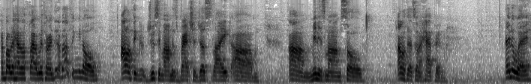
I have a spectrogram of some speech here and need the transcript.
and probably have a fight with her. But I think, you know, I don't think Juicy mom is ratchet just like um, um, Minnie's mom. So I don't think that's going to happen. Anyway,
